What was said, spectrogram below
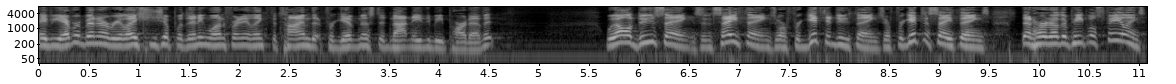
Have you ever been in a relationship with anyone for any length of time that forgiveness did not need to be part of it? We all do things and say things or forget to do things or forget to say things that hurt other people's feelings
